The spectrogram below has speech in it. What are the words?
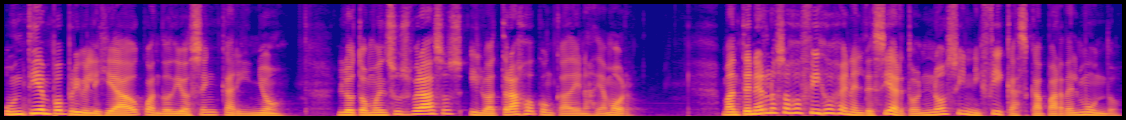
Un tiempo privilegiado cuando Dios se encariñó, lo tomó en sus brazos y lo atrajo con cadenas de amor. Mantener los ojos fijos en el desierto no significa escapar del mundo,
